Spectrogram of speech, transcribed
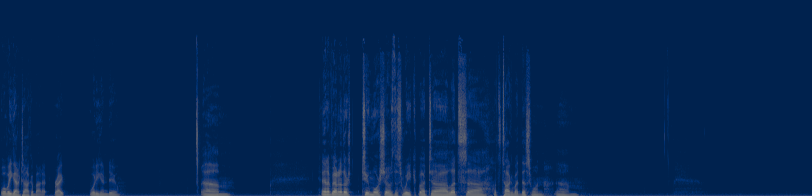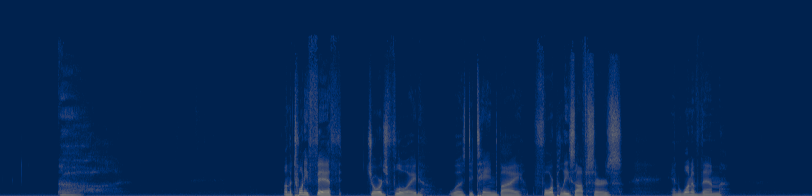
well, we got to talk about it, right? What are you going to do? Um, and then I've got another two more shows this week, but uh, let's uh, let's talk about this one. Um, On the 25th, George Floyd was detained by four police officers, and one of them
